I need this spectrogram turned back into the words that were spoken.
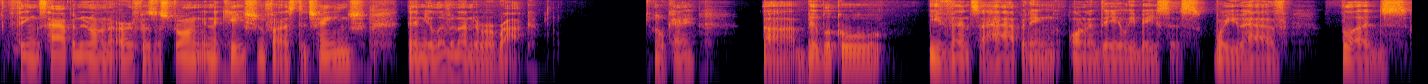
things happening on the earth is a strong indication for us to change, then you're living under a rock. Okay? Uh, biblical events are happening on a daily basis where you have floods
